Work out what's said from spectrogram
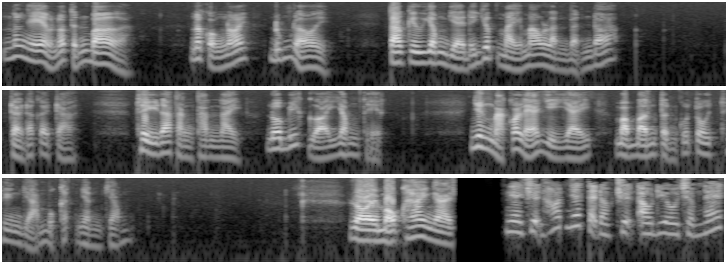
Nó nghe mà nó tỉnh bơ à. Nó còn nói, đúng rồi, tao kêu vong về để giúp mày mau lành bệnh đó. Trời đất ơi trời, thì ra thằng Thành này, nó biết gọi dông thiệt. Nhưng mà có lẽ vì vậy mà bệnh tình của tôi thuyên giảm một cách nhanh chóng. Rồi một hai ngày. Nghe chuyện hot nhất tại đọc truyện audio.net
